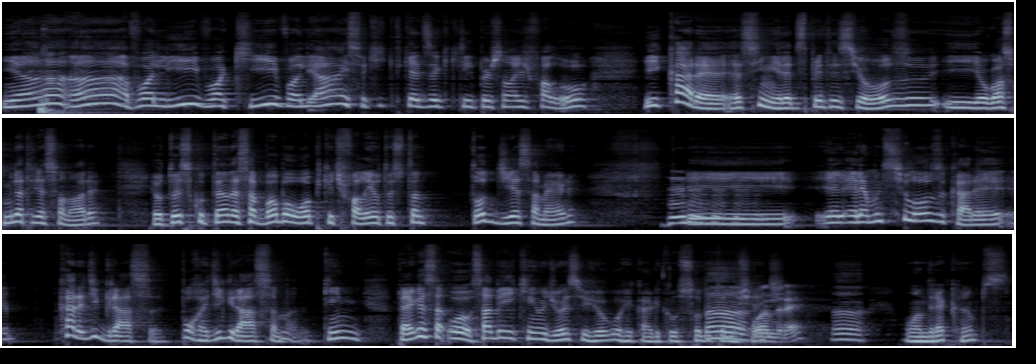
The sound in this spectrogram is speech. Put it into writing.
e ah, ah, vou ali, vou aqui, vou ali, ah, isso aqui que quer dizer que aquele personagem falou, e cara, é, é assim, ele é despretensioso e eu gosto muito da trilha sonora, eu tô escutando essa Bubble Up que eu te falei, eu tô escutando todo dia essa merda, e ele, ele é muito estiloso, cara. É, é- cara, é de graça. Porra, é de graça, mano. Quem pega essa. Ô, sabe quem odiou esse jogo, Ricardo? Que eu soube Ah. pelo chat? O André? Ah, O André Campos.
